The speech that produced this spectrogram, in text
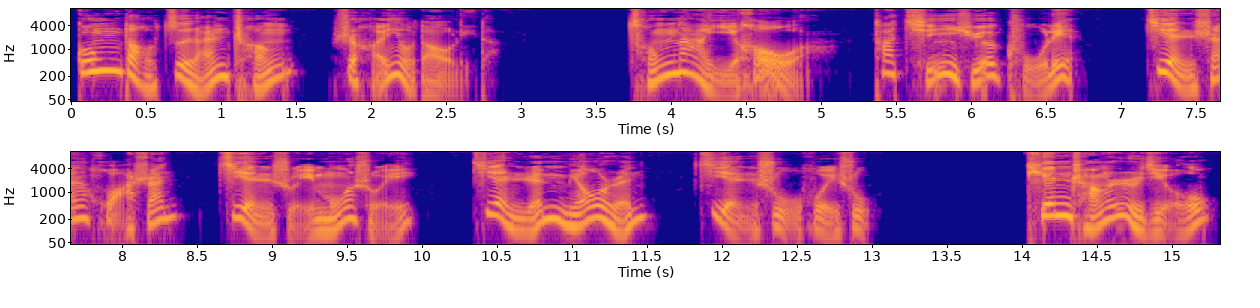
功到自然成是很有道理的。从那以后啊，他勤学苦练，见山画山，见水磨水，见人描人，见树绘树。天长日久，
